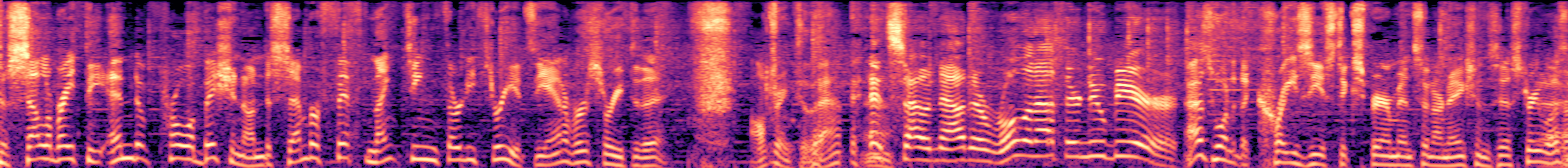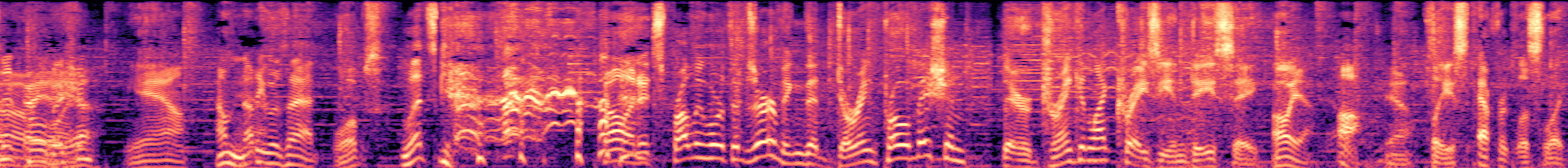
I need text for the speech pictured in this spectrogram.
To celebrate the end of Prohibition on December 5th, 1933. It's the anniversary today. I'll drink to that. And so now they're rolling out their new beer. That was one of the craziest experiments in our nation's history, wasn't Oh, it? Prohibition. yeah. How nutty was that? Whoops. Let's get. well, and it's probably worth observing that during Prohibition, they're drinking like crazy in D.C. Oh, yeah. Ah, Yeah. please, effortlessly.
